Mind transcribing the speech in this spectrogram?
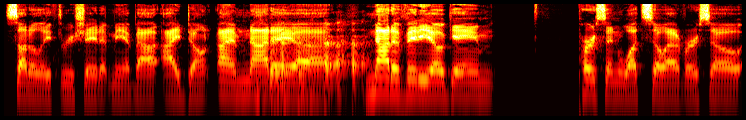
subtly threw shade at me about, I don't. I am not a uh, not a video game person whatsoever. So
